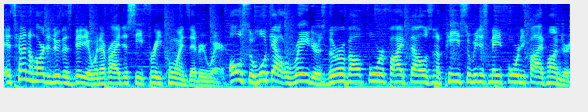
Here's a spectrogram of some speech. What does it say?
It's kind of hard to do this video whenever I just see free coins everywhere. Also, look out Raiders. They're about 4 or 5,000 a piece, so we just made 4,500.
